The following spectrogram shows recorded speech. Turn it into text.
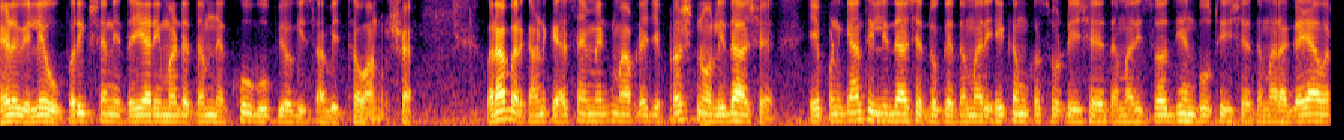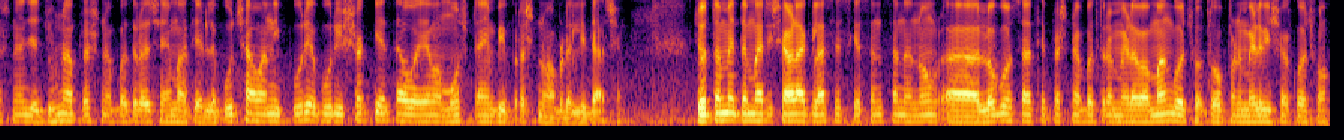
મેળવી લેવું. પરીક્ષાની તૈયારી માટે તમને ખૂબ ઉપયોગી સાબિત થવાનું છે. બરાબર? કારણ કે અસાઇનમેન્ટમાં આપણે જે પ્રશ્નો લીધા છે, એ પણ ક્યાંથી લીધા છે? તો કે તમારી એકમ કસોટી છે, તમારી સ્વધ્યન પોથી છે, તમારા ગયા વર્ષના જે જૂના પ્રશ્નપત્ર છે એમાંથી. એટલે પૂછાવાની પૂરેપૂરી શક્યતા હોય એમાં મોસ્ટ ટાઈમપી પ્રશ્નો આપણે લીધા છે. જો તમે તમારી શાળા ક્લાસીસ કે સંસ્થાના લોગો સાથે પ્રશ્નપત્ર મેળવવા માંગો છો, તો પણ મેળવી શકો છો.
